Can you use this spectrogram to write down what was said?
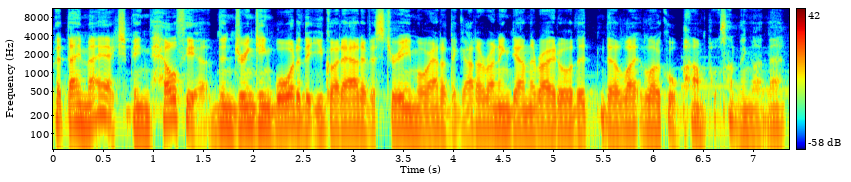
but they may actually been healthier than drinking water that you got out of a stream or out of the gutter running down the road or the, the local pump or something like that.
